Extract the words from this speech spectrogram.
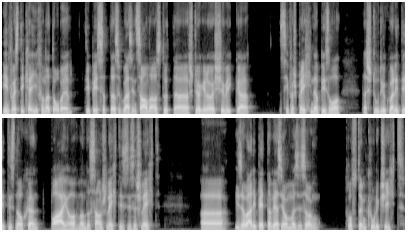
Jedenfalls die KI von Adobe, die bessert da so quasi den Sound aus, tut da Störgeräusche weg. Sie versprechen ein bisschen, dass Studioqualität ist nachher boah, ja, wenn der Sound schlecht ist, ist er schlecht. Äh, ist aber auch die Beta-Version, muss ich sagen. Trotzdem coole Geschichte.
